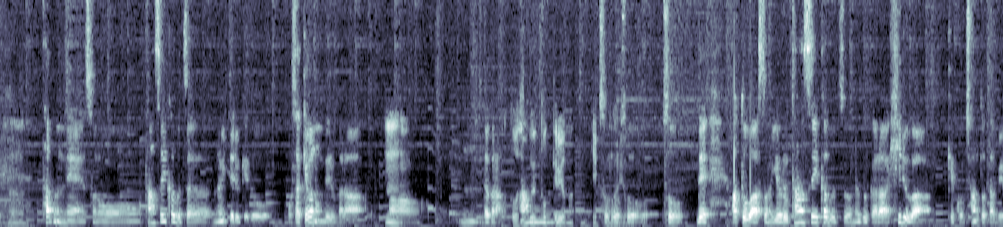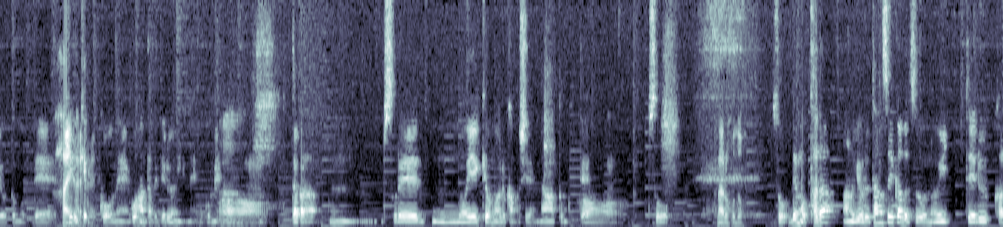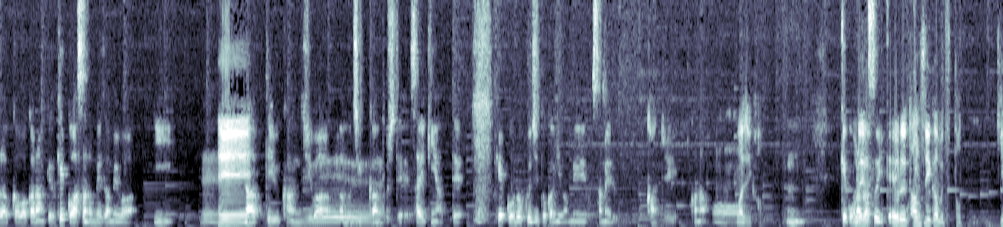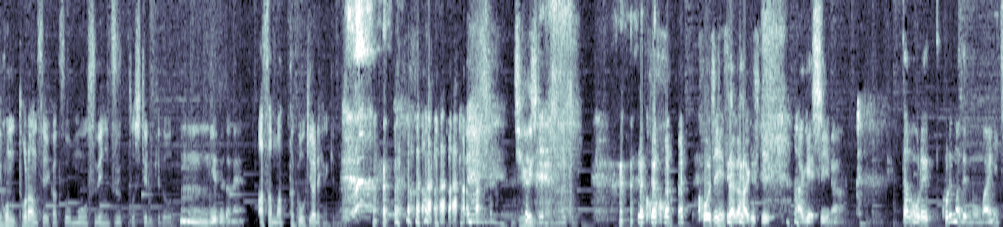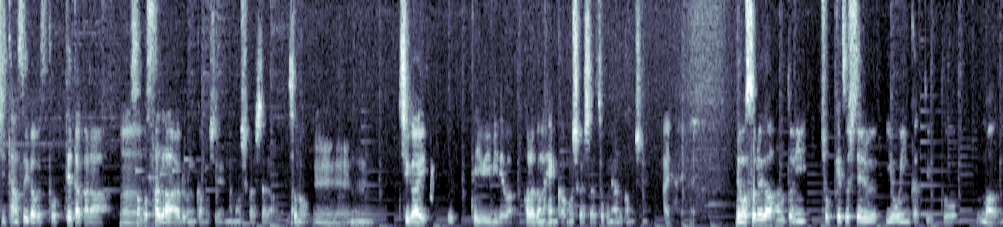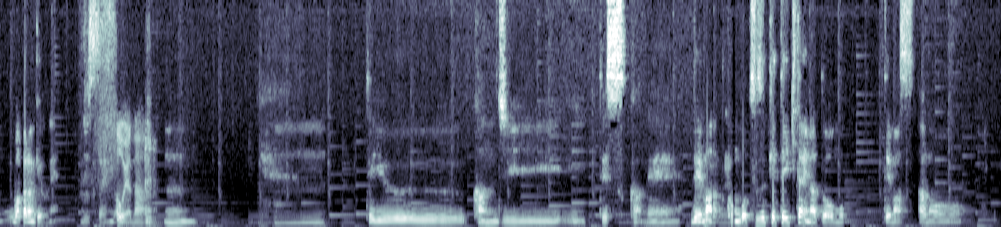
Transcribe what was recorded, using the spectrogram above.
多分ね、その、炭水化物は抜いてるけど、お酒は飲んでるから、うん。あうん、だから、糖質取ってるよな。そうそうそう。そう。で、あとはその夜炭水化物を抜くから、昼は結構ちゃんと食べようと思って、はいはいはい昼結構ね、ご飯食べてるんよね、お米。だから、うん、それの影響もあるかもしれんなと思って、あ。そう。なるほど。そう。でも、ただ、あの、夜炭水化物を抜いてるからかわからんけど、結構朝の目覚めはいいなっていう感じは、へーあの実感として最近あって、結構6時とかには目覚める感じかな。マジか。うん。結構お腹空いて。夜炭水化物と基本取らん生活をもうすでにずっとしてるけど、うん、言ってたね。朝全く起きられへんけど。10時とかになって個人差が激しい。激しいな。多分俺、これまでもう毎日炭水化物取ってたから、うんその差があるんかもしれんな、もしかしたら。その、う。うんん、違いっていう意味では、体の変化はもしかしたらそこにあるかもしれない。はいはいはい。でもそれが本当に直結してる要因かっていうと、まあ、わからんけどね、実際には。そうやな。うん。っていう感じですかね。で、まあ、うん今後続けていきたいなとは思ってます。あの、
